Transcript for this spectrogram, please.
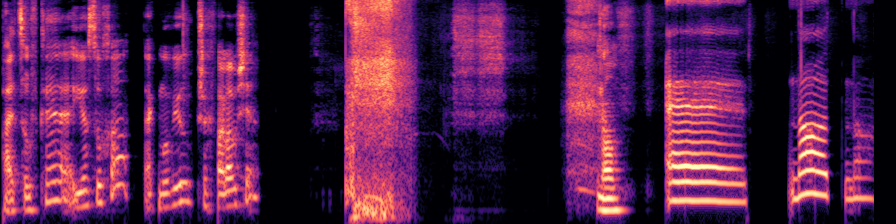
palcówkę Josucha? Tak mówił? Przechwalał się? No. E, no, no.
